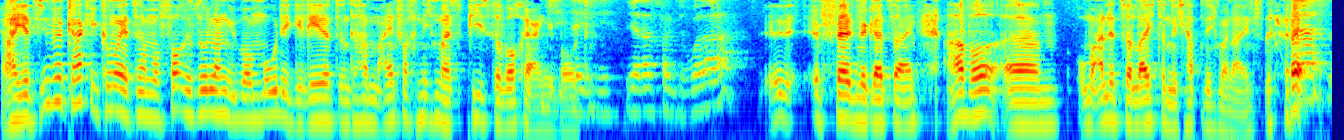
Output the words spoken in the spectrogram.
Ja, jetzt übel kacke. Guck mal, jetzt haben wir vorher so lange über Mode geredet und haben einfach nicht mal das Piece der Woche eingebaut. Ja, dann fängt wohl an. Äh, fällt mir gerade so ein. Aber ähm, um alle zu erleichtern, ich habe nicht mal eins. Yes.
